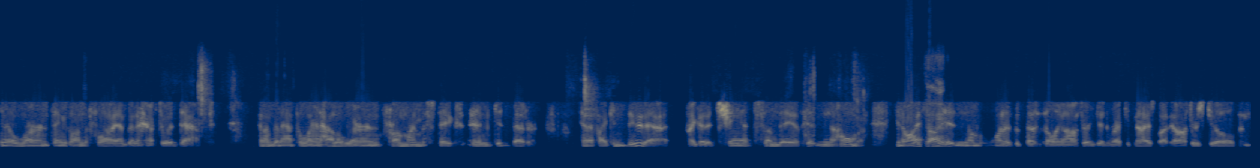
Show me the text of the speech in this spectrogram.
you know, learn things on the fly. I'm going to have to adapt. And I'm going to have to learn how to learn from my mistakes and get better. And if I can do that, I got a chance someday of hitting the homer. You know, I thought mm-hmm. hitting number one as the best-selling author and getting recognized by the Authors Guild and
